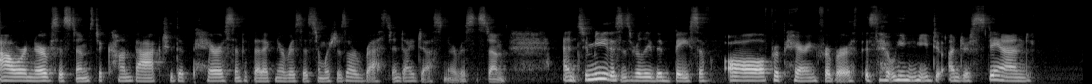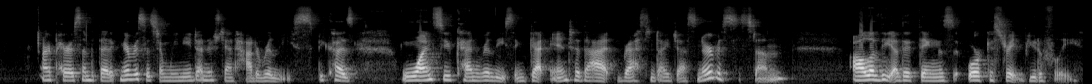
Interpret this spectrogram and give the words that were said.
our nerve systems to come back to the parasympathetic nervous system, which is our rest and digest nervous system. And to me, this is really the base of all preparing for birth is that we need to understand our parasympathetic nervous system, we need to understand how to release because once you can release and get into that rest and digest nervous system, all of the other things orchestrate beautifully.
